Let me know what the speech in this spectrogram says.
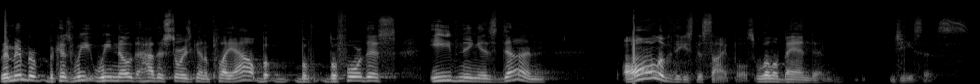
Remember, because we, we know how this story is going to play out, but b- before this evening is done, all of these disciples will abandon Jesus.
